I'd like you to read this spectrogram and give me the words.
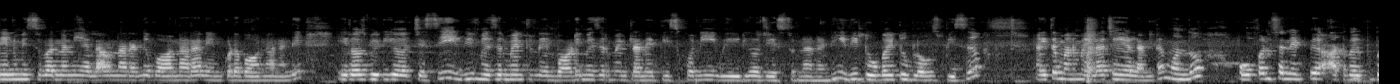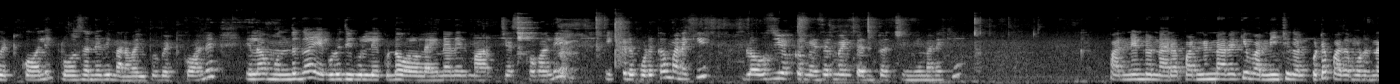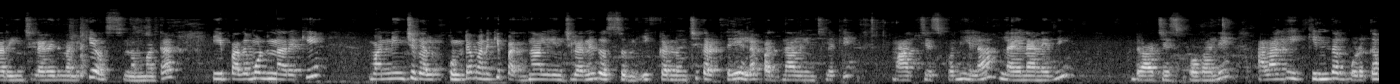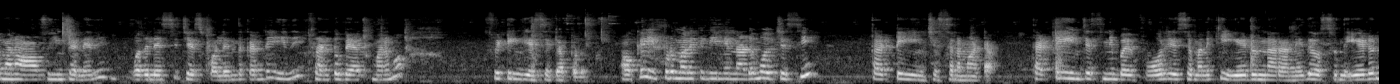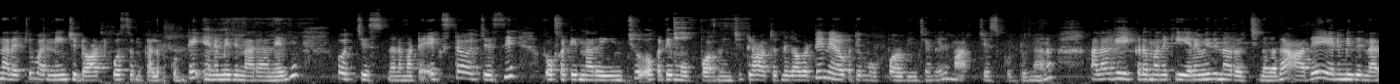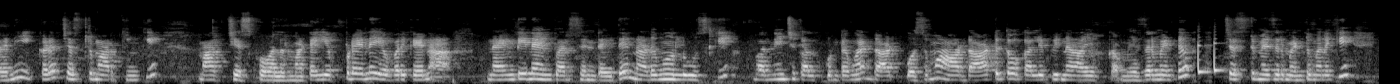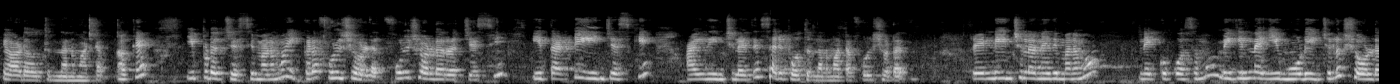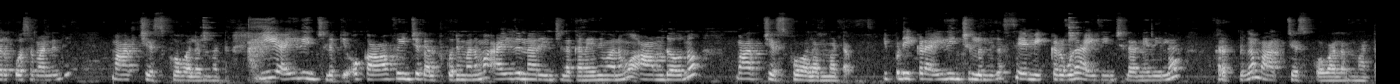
నేను మీ సువర్ణని ఎలా ఉన్నారండి? బాగున్నారా? నేను కూడా బాగున్నానండి. ఈరోజు వీడియో వచ్చేసి ఇవి మెజర్మెంట్ నేను బాడీ మెజర్మెంట్లు అనేది తీసుకొని వీడియో చేస్తున్నానండి. ఇది two by two blouse piece అయితే మనం ఎలా చేయాలంటే ముందు ఓపెన్స్ అనేటివి అటువైపు పెట్టుకోవాలి. క్లోజ్ అనేది మన వైపు పెట్టుకోవాలి. ఇలా ముందుగా ఎగుడు దిగులు లేకుండా ఒక లైన్ అనేది మార్క్ చేసుకోవాలి. ఇక్కడ కూడా మనకి బ్లౌజ్ యొక్క మెజర్మెంట్ ఎంత వచ్చింది మనకి? పన్నెండున్నర. పన్నెండున్నరకి వన్ ఇంచ్ కలుపుకుంటే పదమూడున్నర ఇంచులు అనేది మనకి వస్తుందన్నమాట. ఈ పదమూడున్నరకి వన్ ఇంచ్ కలుపుకుంటే మనకి పద్నాలుగు ఇంచులు అనేది వస్తుంది. ఇక్కడ నుంచి కరెక్ట్గా ఇలా పద్నాలుగు ఇంచులకి మార్క్ చేసుకొని ఇలా లైన్ అనేది డ్రా చేసుకోవాలి. అలాగే ఈ కింద గుడక మనం హాఫ్ ఇంచ్ అనేది వదిలేసి చేసుకోవాలి. ఎందుకంటే ఇది ఫ్రంట్ బ్యాక్ మనము ఫిట్టింగ్ చేసేటప్పుడు. ఓకే ఇప్పుడు మనకి దీని నడుము వచ్చేసి థర్టీ ఇంచెస్ అనమాట థర్టీ ఇంచెస్ని బై ఫోర్ చేసే మనకి ఏడున్నర అనేది వస్తుంది. ఏడున్నరకి వన్ ఇంచ్ డాట్ కోసం కలుపుకుంటే ఎనిమిదిన్నర అనేది వచ్చేస్తుంది అనమాట ఎక్స్ట్రా వచ్చేసి ఒకటిన్నర ఇంచు ఒకటి ముప్పావు ఇంచు క్లాత్ ఉంది కాబట్టి నేను ఒకటి ముప్పావు ఇంచు అనేది మార్క్ చేసుకుంటున్నాను. అలాగే ఇక్కడ మనకి ఎనిమిదిన్నర వచ్చింది కదా అదే ఎనిమిదిన్నరని ఇక్కడ చెస్ట్ మార్కింగ్కి మార్క్ చేసుకోవాలన్నమాట. ఎప్పుడైనా ఎవరికైనా నైంటీ నైన్ పర్సెంట్ అయితే నడుము లూజ్కి వన్ ఇంచ్ కలుపుకుంటాం కానీ డాట్ కోసము. ఆ డాట్తో కలిపిన యొక్క మెజర్మెంట్ చెస్ట్ మెజర్మెంట్ మనకి యాడ్ అవుతుంది అనమాట ఓకే? ఇప్పుడు వచ్చేసి మనము ఇక్కడ ఫుల్ షోల్డర్. ఫుల్ షోల్డర్ వచ్చేసి ఈ థర్టీ ఇంచెస్కి ఐదు ఇంచులు అయితే సరిపోతుంది అనమాట ఫుల్ షోల్డర్. రెండు ఇంచులు అనేది మనము నెక్ కోసము మిగిలిన ఈ మూడు ఇంచులు షోల్డర్ కోసం అనేది మార్క్ చేసుకోవాలన్నమాట. ఈ ఐదు ఇంచులకి ఒక హాఫ్ ఇంచ్ కలుపుకొని మనము ఐదున్నర ఇంచులకు అనేది మనము ఆమ్ డౌన్ మార్క్ చేసుకోవాలన్నమాట. ఇప్పుడు ఇక్కడ ఐదు ఇంచులు ఉంది కదా సేమ్ ఇక్కడ కూడా ఐదు ఇంచులు అనేది ఇలా కరెక్ట్గా మార్క్ చేసుకోవాలన్నమాట.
